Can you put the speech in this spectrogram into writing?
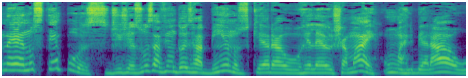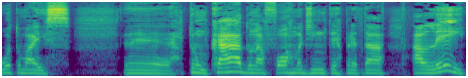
Né, nos tempos de Jesus haviam dois rabinos, que era o Hilel e o Shammai, um mais liberal, o outro mais é, truncado na forma de interpretar a lei,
